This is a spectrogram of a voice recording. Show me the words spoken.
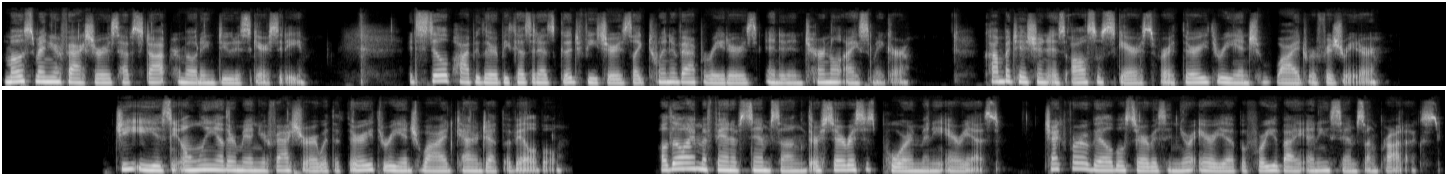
Most manufacturers have stopped promoting due to scarcity. It's still popular because it has good features like twin evaporators and an internal ice maker. Competition is also scarce for a 33 inch wide refrigerator. GE is the only other manufacturer with a 33 inch wide counter depth available. Although I'm a fan of Samsung, their service is poor in many areas. Check for available service in your area before you buy any Samsung products.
